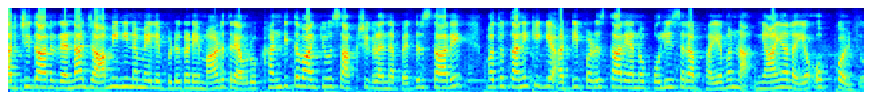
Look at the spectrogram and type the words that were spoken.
ಅರ್ಜಿದಾರರನ್ನ ಜಾಮೀನಿನ ಮೇಲೆ ಬಿಡುಗಡೆ ಮಾಡಿದ್ರೆ ಅವರು ಖಂಡಿತವಾಗಿಯೂ ಸಾಕ್ಷಿಗಳನ್ನ ಬೆದರಿಸ್ತಾರೆ ಮತ್ತು ತನಿಖೆಗೆ ಅಡ್ಡಿಪಡಿಸ್ತಾರೆ ಅನ್ನೋ ಪೊಲೀಸರ ಭಯವನ್ನ ನ್ಯಾಯಾಲಯ ಒಪ್ಕೊಳ್ತು.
